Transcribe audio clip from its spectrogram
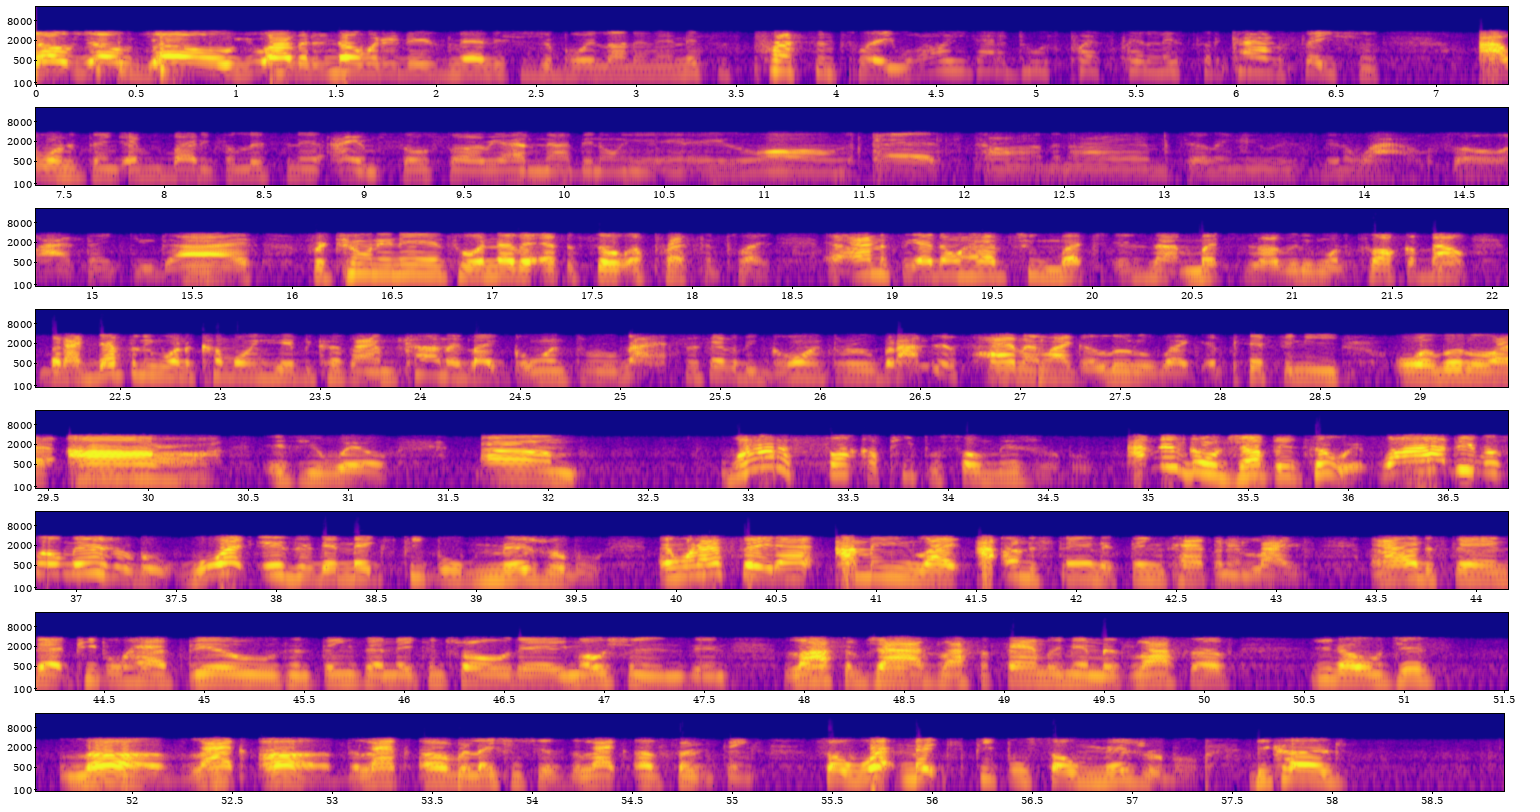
Yo, yo, yo, you already know what it is, man. This is your boy London, and this is Press and Play. Well, all you gotta do is press play and listen to the conversation. I want to thank everybody for listening. I am so sorry I have not been on here in a long ass time, and I am telling you it's been a while. So I thank you guys for tuning in to another episode of Press and Play. And honestly, I don't have too much. It's not much that I really want to talk about, but I definitely want to come on here because I'm kind of like going through, not necessarily going through, but I'm just having like a little like epiphany or a little like ah, if you will. Um, why the fuck are people so miserable? I'm just gonna jump into it. Why are people so miserable? What is it that makes people miserable? And when I say that, I mean like I understand that things happen in life. And I understand that people have bills and things that may control their emotions and loss of jobs, loss of family members, loss of, you know, just love, lack of, the lack of relationships, the lack of certain things. So what makes people so miserable? Because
